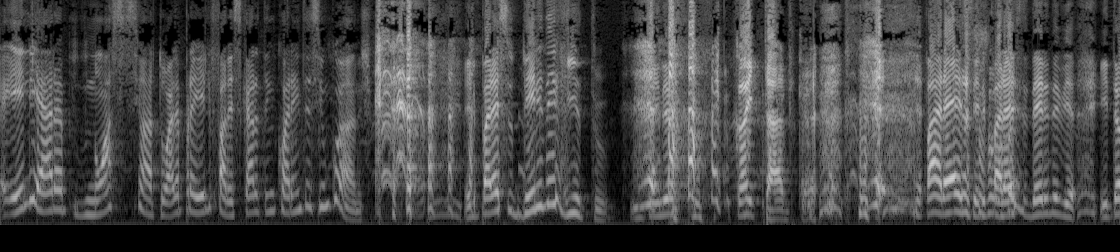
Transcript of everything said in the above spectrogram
ele era. Nossa senhora, tu olha pra ele e fala: esse cara tem 45 anos. ele parece o Danny DeVito. Entendeu? Coitado, cara. parece, ele parece o Danny DeVito. Então,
